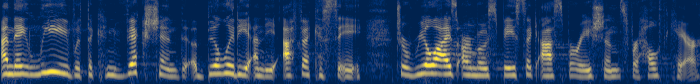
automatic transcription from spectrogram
And they leave with the conviction, the ability, and the efficacy to realize our most basic aspirations for healthcare.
